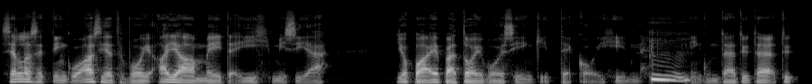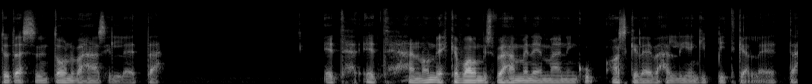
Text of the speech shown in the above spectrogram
sellaiset niin kuin asiat voi ajaa meitä ihmisiä jopa epätoivoisiinkin tekoihin. Mm. Niin kuin tämä tytö, tyttö tässä nyt on vähän silleen, että et, et hän on ehkä valmis vähän menemään niin kuin askeleen vähän liiankin pitkälle, että,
